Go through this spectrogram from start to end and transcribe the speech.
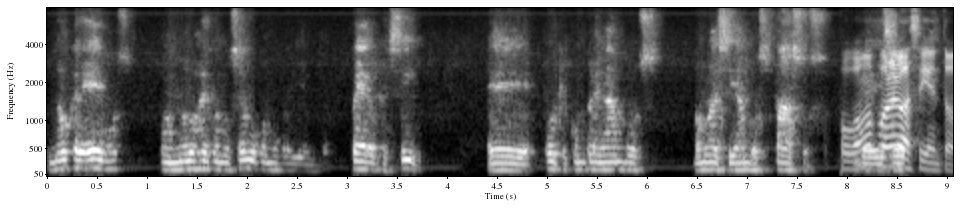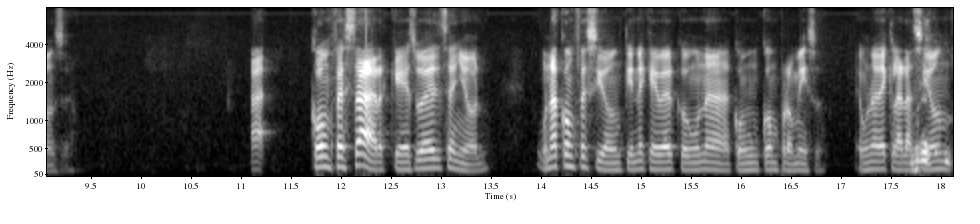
No creemos o no lo reconocemos como creyentes, pero que sí, eh, porque cumplen ambos, vamos a decir, ambos pasos. Pues vamos a ponerlo así entonces. Confesar que eso es el Señor, una confesión tiene que ver con, una, con un compromiso, es una declaración.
